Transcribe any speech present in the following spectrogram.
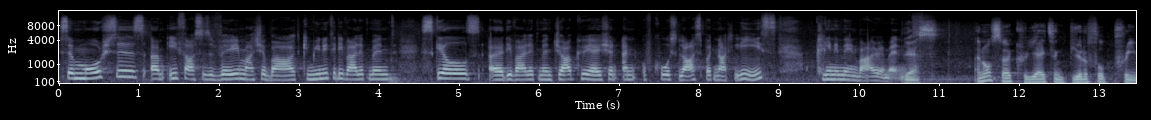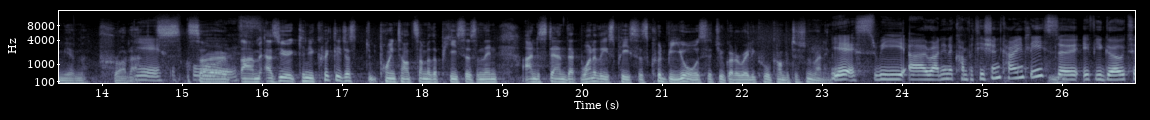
So Mors's um, ethos is very much about community development, skills uh, development, job creation, and of course, last but not least, cleaning the environment. Yes. And also creating beautiful premium products. Yes, of So, course. um, as you can you quickly just point out some of the pieces, and then I understand that one of these pieces could be yours. That you've got a really cool competition running. Yes, we are running a competition currently. So if you go to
